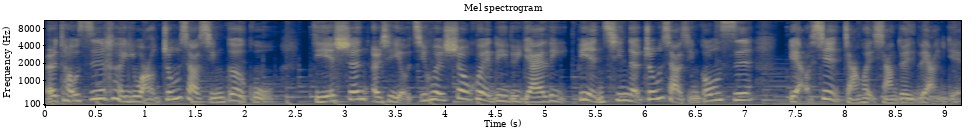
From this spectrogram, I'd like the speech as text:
而投资可以往中小型个股、跌升而且有机会受惠利率压力变轻的中小型公司表现将会相对亮眼。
